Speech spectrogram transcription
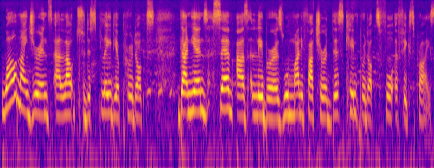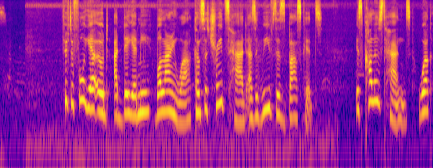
While nigerians are allowed to display their products Ghanaians serve as laborers who manufacture these cane products for a fixed price. 54-year-old Adeyemi Bolarinwa concentrates hard as he weaves his basket. His calloused hands work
